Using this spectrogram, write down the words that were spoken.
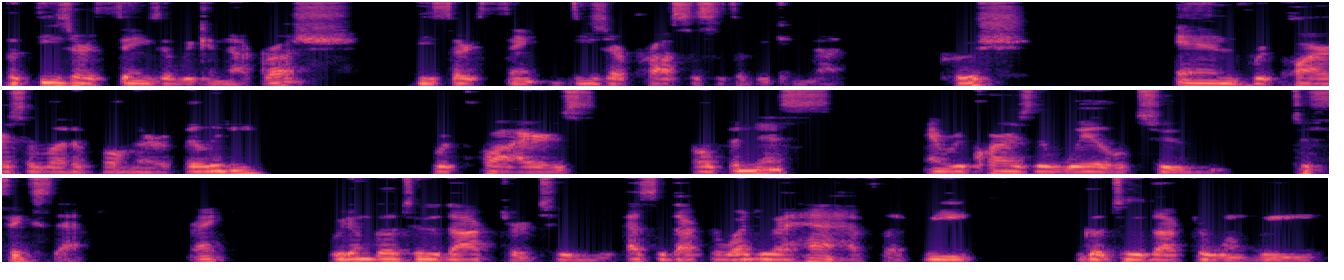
But these are things that we cannot rush. These are things, these are processes that we cannot push and requires a lot of vulnerability, requires openness and requires the will to, to fix that, right? We don't go to the doctor to ask the doctor, what do I have? Like we go to the doctor when we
